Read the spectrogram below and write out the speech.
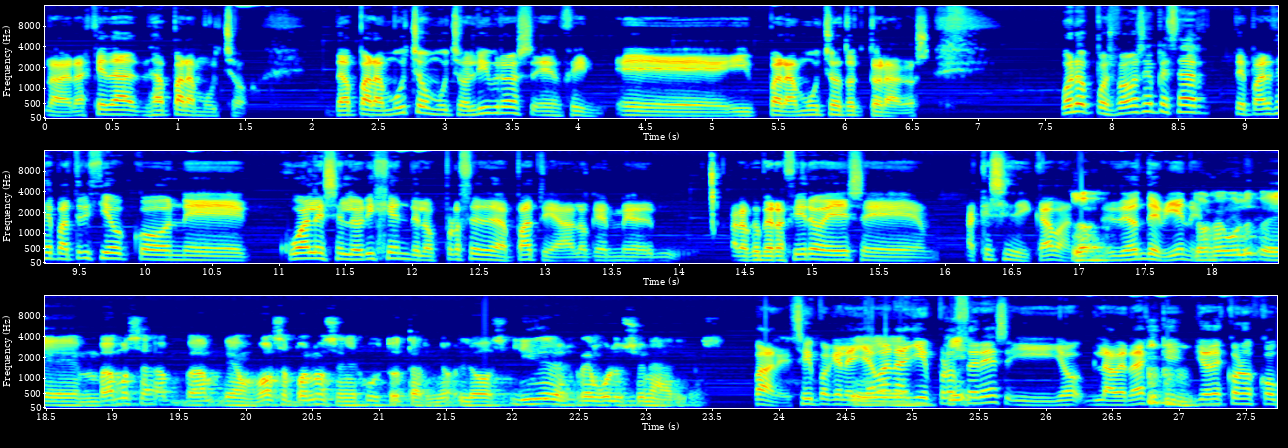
la verdad es que da, da para mucho. Da para mucho, muchos libros, en fin, eh, y para muchos doctorados. Bueno, pues vamos a empezar, ¿te parece, Patricio, con eh, cuál es el origen de los próceres de la patria? A lo que me, a lo que me refiero es eh, a qué se dedicaban, de dónde vienen. Eh, vamos, a, vamos a ponernos en el justo término, los líderes revolucionarios. Vale, sí, porque le llaman allí próceres y yo, la verdad es que yo desconozco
